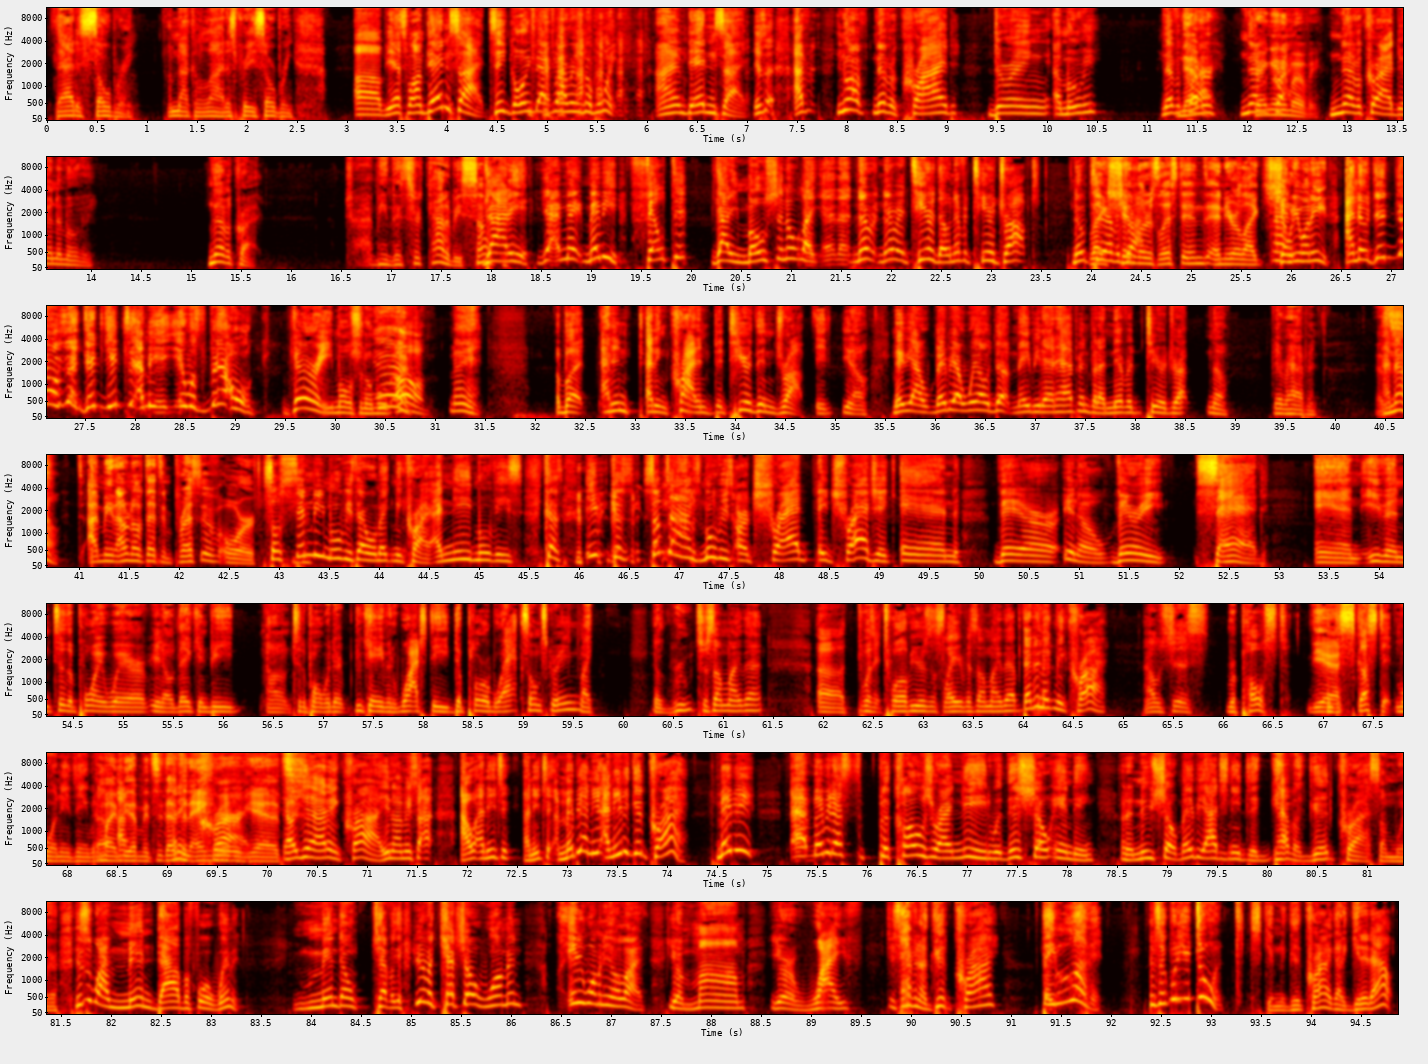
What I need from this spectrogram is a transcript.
that is sobering. I'm not gonna lie, that's pretty sobering. Uh, yes, well, I'm dead inside. See, going back to my original point, I am dead inside. A, I've, you know, I've never cried during a movie. Never, never cried. Never during cried. any movie. Never cried during the movie. Never cried. I mean, there's got to be something. Got it. Yeah, maybe felt it. Got emotional. Like uh, never, never a tear though. Never tear dropped. No tear like Schindler's List ends, and you're like, so "What do you want to eat?" I know. Did you know? Did get? I mean, it was very, oh, very emotional movie. Yeah. Oh man, but I didn't I didn't cry and the tear didn't drop. It you know maybe I maybe I welled up maybe that happened but I never tear dropped. No, never happened. That's, I know. I mean I don't know if that's impressive or so send me movies that will make me cry. I need movies because because sometimes movies are tra- a tragic and they're you know very sad and even to the point where you know they can be uh, to the point where you can't even watch the deplorable acts on screen like you know, Roots or something like that uh, was it 12 years a slave or something like that? But that didn't make me cry. I was just repulsed. Yeah, disgusted more than anything. But it I, might be. I mean, that's I an anger. Cry. Yeah, oh, yeah. I didn't cry. You know what I mean? So I, I, I, need to. I need to. Maybe I need. I need a good cry. Maybe. Uh, maybe that's the closure I need with this show ending and a new show. Maybe I just need to have a good cry somewhere. This is why men die before women. Men don't have a. You ever catch your woman, any woman in your life, your mom, your wife, just having a good cry? They love it. It's like, what are you doing? Just giving a good cry. I got to get it out.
